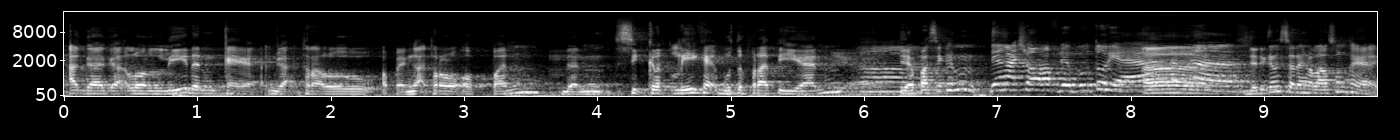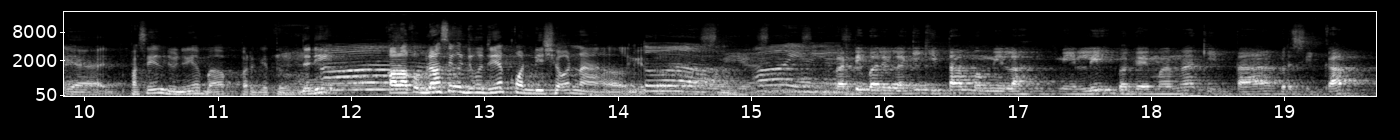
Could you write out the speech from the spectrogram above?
agak-agak lonely dan kayak nggak terlalu apa ya nggak terlalu open dan secretly kayak butuh perhatian Iya. ya pasti kan Dia nggak show off dia butuh ya. Terus. jadi kan secara langsung kayak ya pasti ujung-ujungnya baper gitu. Jadi Oh. kalau aku bilang sih ujung-ujungnya kondisional gitu. Betul. Iya, Oh iya iya. Berarti balik lagi kita memilah milih bagaimana kita bersikap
